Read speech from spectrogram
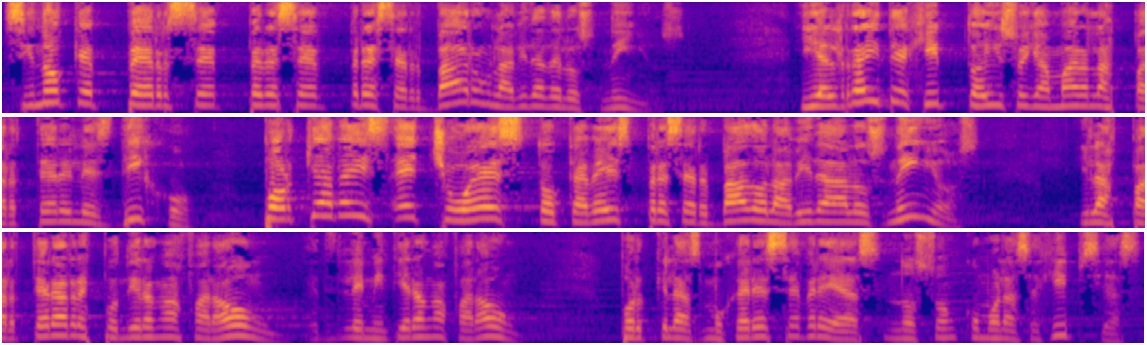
sino que preservaron la vida de los niños. Y el rey de Egipto hizo llamar a las parteras y les dijo, ¿por qué habéis hecho esto que habéis preservado la vida de los niños? Y las parteras respondieron a Faraón, le mintieron a Faraón, porque las mujeres hebreas no son como las egipcias,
